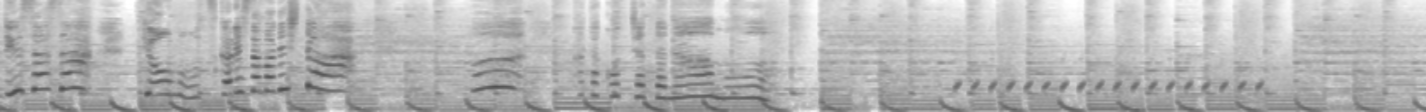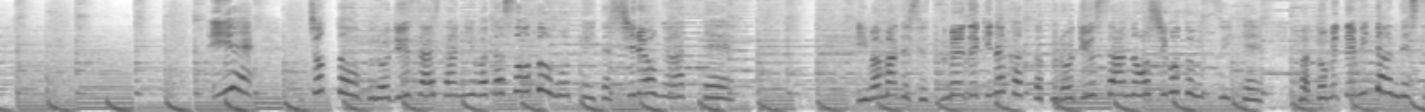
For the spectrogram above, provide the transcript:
ロデューサーさん今日もお疲れ様でした。あ肩凝っちゃったなもう。いえちょっとプロデューサーさんに渡そうと思っていた資料があって。今まで説明できなかったプロデューサーのお仕事についてまとめてみたんです。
